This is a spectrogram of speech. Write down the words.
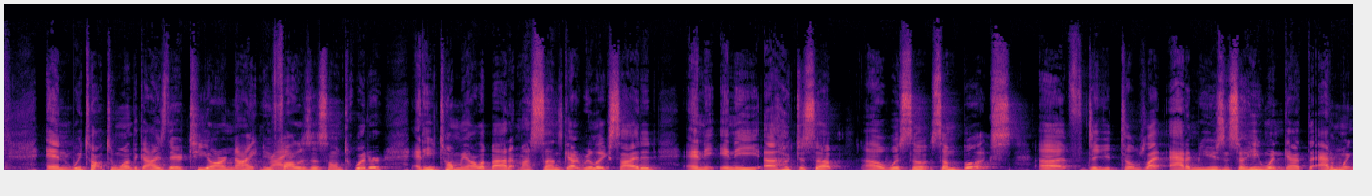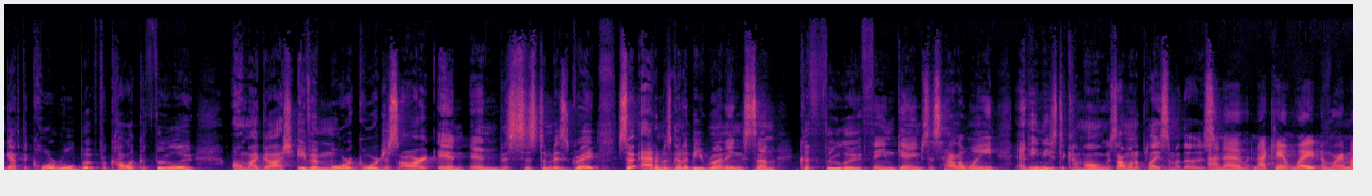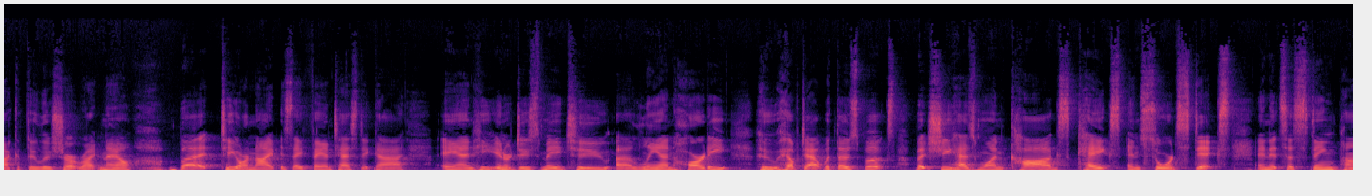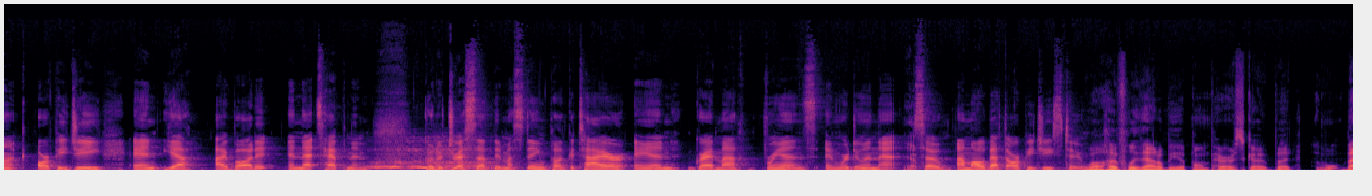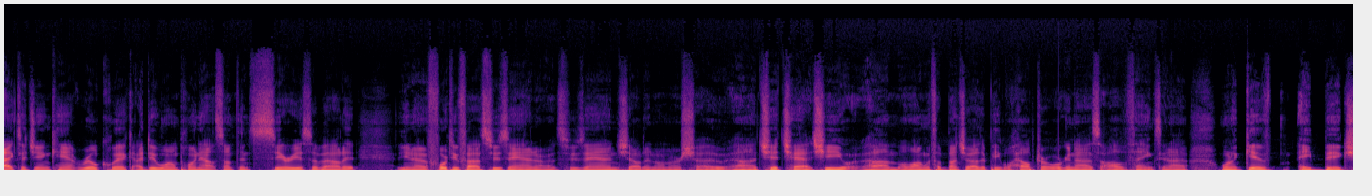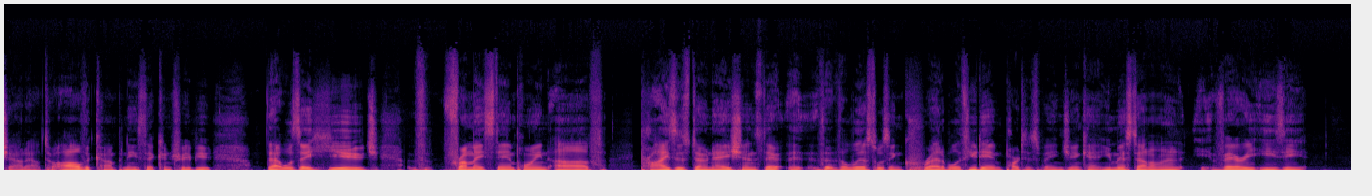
And we talked to one of the guys there, TR Knight, who Right. follows us on Twitter, and he told me all about it. My sons got really excited, and he, and he uh, hooked us up uh, with some some books uh, to, to let Adam use. And so he went and got the Adam went and got the core rule book for Call of Cthulhu. Oh my gosh, even more gorgeous art, and and the system is great. So Adam is going to be running some Cthulhu themed games this Halloween, and he needs to come home because I want to play some of those. I know, and I can't wait. I'm wearing my Cthulhu shirt right now. But TR Knight is a fantastic guy. And he introduced me to uh, Lynn Hardy, who helped out with those books. But she has one Cogs, Cakes, and Sword Sticks. And it's a steampunk RPG. And yeah, I bought it, and that's happening. Going to dress up in my steampunk attire and grab my friends, and we're doing that. So I'm all about the RPGs too. Well, hopefully that'll be up on Periscope. But back to Gen Cant real quick. I do want to point out something serious about it. You know, 425 Suzanne, or Suzanne Sheldon on our show, uh, Chit Chat, she, um, along with a bunch of other people, helped her organize all the things. And I want to give a big shout out to all the companies that contribute. That was a huge, from a standpoint of, prizes, donations. There, the, the list was incredible. If you didn't participate in Gen Con, you missed out on a very easy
